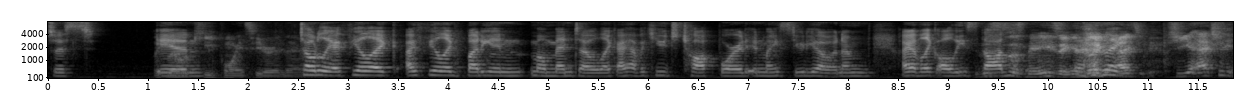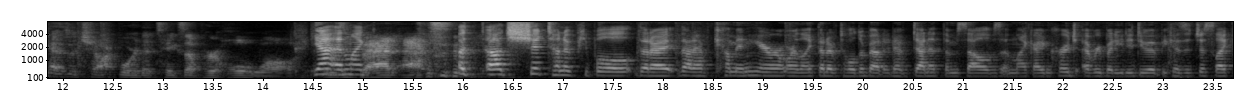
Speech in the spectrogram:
just like in little key points here and there. Totally. I feel like I feel like Buddy and Memento. Like I have a huge chalkboard in my studio, and I'm I have like all these thoughts. This is amazing. It's like, Like- actually, she actually has a chalkboard that takes up her whole wall. Yeah, It's and, like, badass. a, a shit ton of people that I that have come in here or like that I've told about it have done it themselves, and like I encourage everybody to do it because it's just like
